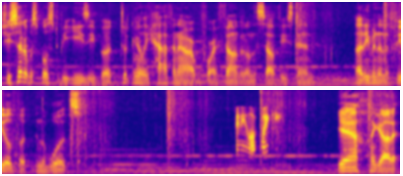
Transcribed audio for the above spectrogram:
She said it was supposed to be easy, but took nearly half an hour before I found it on the southeast end. Not even in the field, but in the woods. Luck, Mikey? Yeah, I got it.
